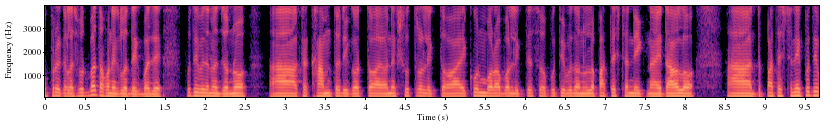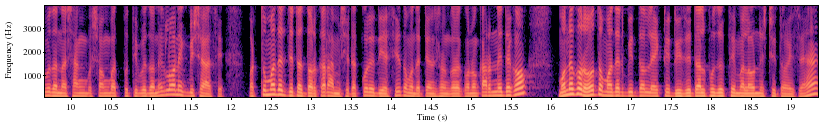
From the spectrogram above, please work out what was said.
উপরে ক্লাসে উঠবা, তখন এগুলো দেখবা যে প্রতিবেদনের জন্য একটা খাম তৈরি করতে হয়, অনেক সূত্র লিখতে হয়, কোন বরাবর লিখতেছো, প্রতিবেদন হলো প্রাতিষ্ঠানিক না এটা হলো প্রাতিষ্ঠানিক প্রতিবেদন না সংবাদ প্রতিবেদন, এগুলো অনেক বিষয় আছে। বাট তোমাদের যেটা দরকার, আমি সেটা করে দিয়েছি, তোমাদের টেনশন করার কোনো কারণ নেই। দেখো, মনে করো তোমাদের বিদ্যালয়ে একটি ডিজিটাল প্রযুক্তি মেলা অনুষ্ঠিত হয়েছে হ্যাঁ?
